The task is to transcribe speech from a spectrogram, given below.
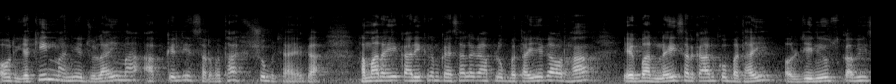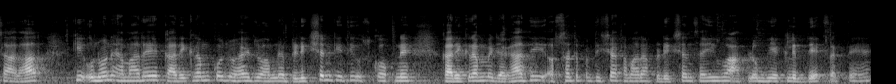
और यकीन मानिए, जुलाई माह आपके लिए सर्वथा शुभ जाएगा। हमारा ये कार्यक्रम कैसा लगा आप लोग बताइएगा और हाँ एक बार नई सरकार को बधाई और जी न्यूज़ का भी आभार कि उन्होंने हमारे कार्यक्रम को जो है, जो हमने प्रिडिक्शन की थी, उसको अपने कार्यक्रम में जगह दी और शत प्रतिशत हमारा प्रिडिक्शन सही हुआ। आप लोग भी एक क्लिप देख सकते हैं।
